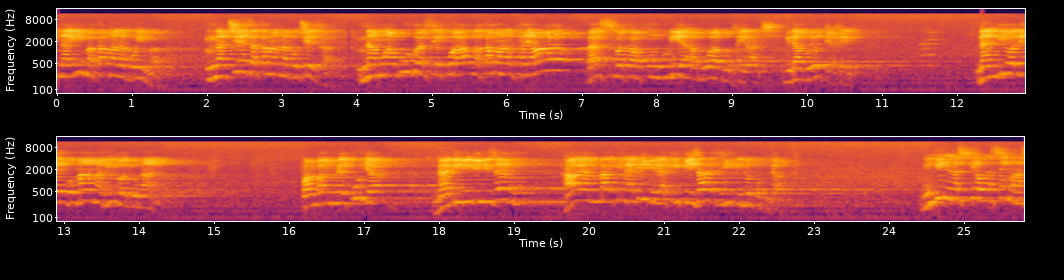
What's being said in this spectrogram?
مناهيمبا كما نبوهيمبا مناتشيزا كما نبوتشيزا mnamwabudu asiyekuwa allah kama wanafanya wao basi watawafungulia abuabu khairati milango yote ya kheri. Na ndiyo lengo mama hilo walionalo. Kwamba mmekuja na dini dini zenu, haya mbaki na dini, lakini kizazi hiki ndio tukitaka. Wengine nasikia wanasema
